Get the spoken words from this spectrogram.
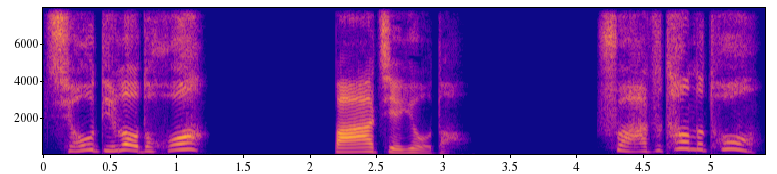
脚底烙得慌，八戒又道爪子烫得痛，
